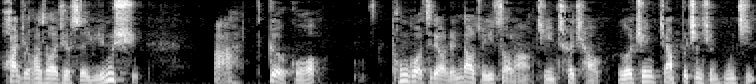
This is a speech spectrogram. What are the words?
换句话说就是允许啊各国通过这条人道主义走廊进行撤侨，俄军将不进行攻击。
